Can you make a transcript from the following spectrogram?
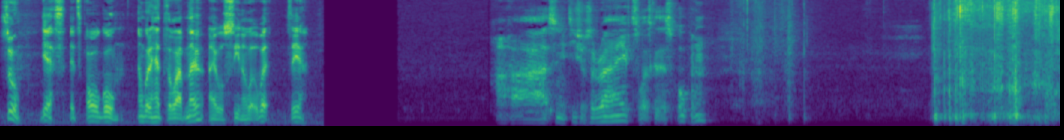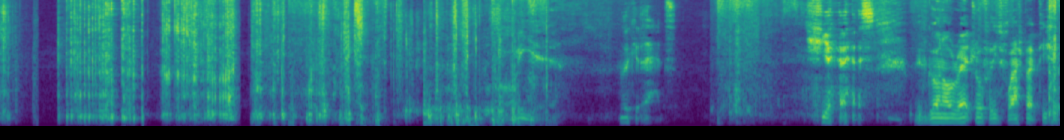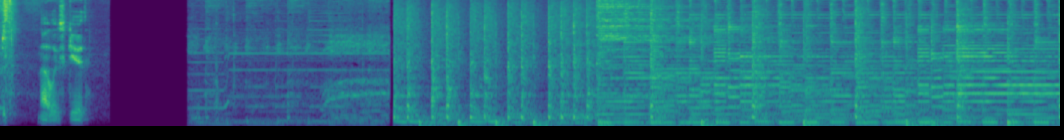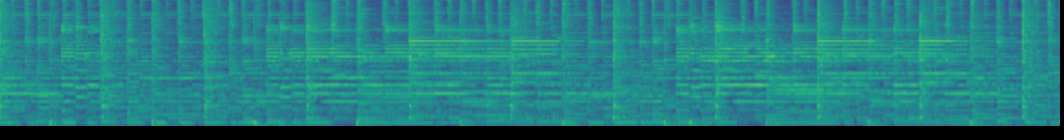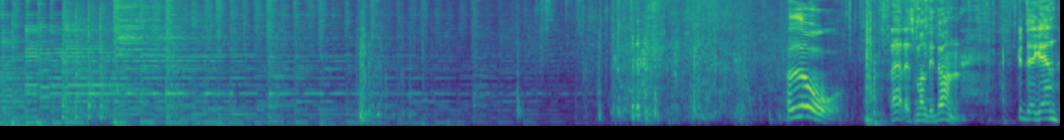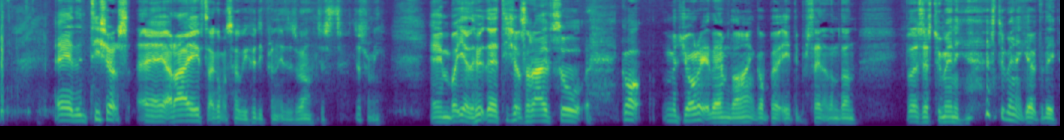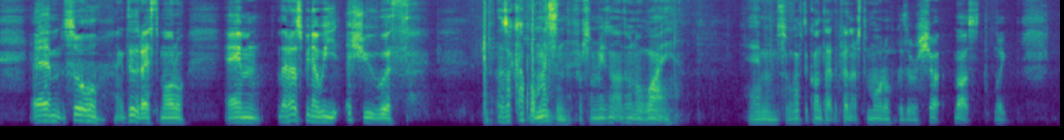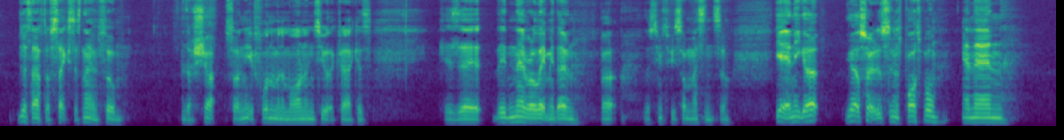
So, yes, it's all go. I'm going to head to the lab now. I will see you in a little bit. See ya. Haha, that's the new t-shirts arrived, so let's get this open. Oh yeah, look at that. Yes, we've gone all retro for these flashback t-shirts. That looks good. That is Monday done. Good day again. Uh, the t-shirts uh, arrived. I got myself a hoodie printed as well, just just for me. Um, but yeah, the, the t-shirts arrived, so got majority of them done. I think got about eighty percent of them done, but there's just too many. there's too many to get out today. Um, so I can do the rest tomorrow. Um, there has been a wee issue with. There's a couple missing for some reason. I don't know why. Um, so we'll have to contact the printers tomorrow because they were shut. Well, it's like just after six just now, so they're shut. So I need to phone them in the morning and see what the crack is. Because uh, they never let me down, but there seems to be some missing. So yeah, I need to get that, get that sorted as soon as possible. And then,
